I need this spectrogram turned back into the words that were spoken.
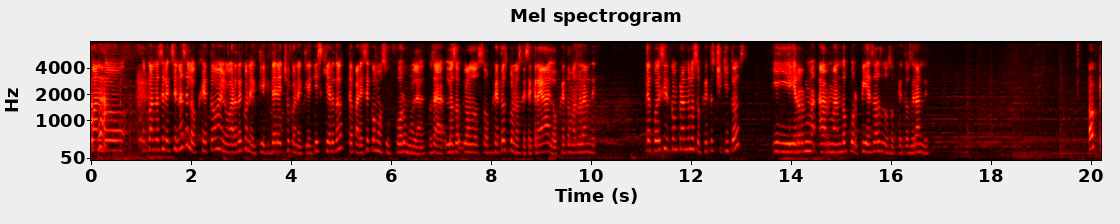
Cuando, cuando seleccionas el objeto, en lugar de con el clic derecho, con el clic izquierdo, te aparece como su fórmula. O sea, los, los objetos con los que se crea el objeto más grande. Te puedes ir comprando los objetos chiquitos y ir arma- armando por piezas los objetos grandes. Ok,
